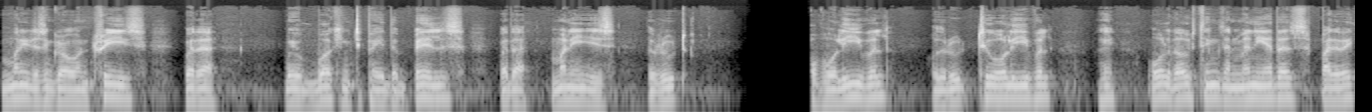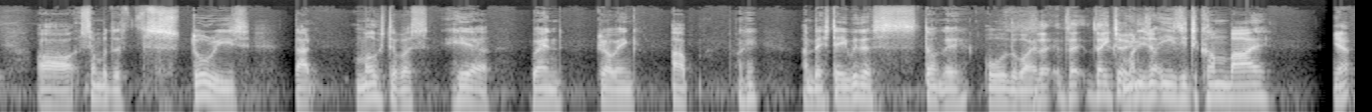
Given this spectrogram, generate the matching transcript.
money doesn't grow on trees, whether we're working to pay the bills, whether money is the root of all evil or the root to all evil, okay, all of those things and many others, by the way, are some of the stories that most of us hear when growing up, okay, and they stay with us, don't they, all the while. They, they, they do. Money's not easy to come by. Yep,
